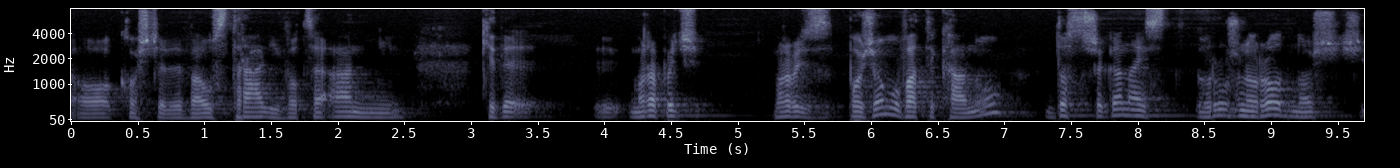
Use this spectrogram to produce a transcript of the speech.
o kościele w Australii, w Oceanii, kiedy y, można powiedzieć, można powiedzieć z poziomu Watykanu dostrzegana jest różnorodność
